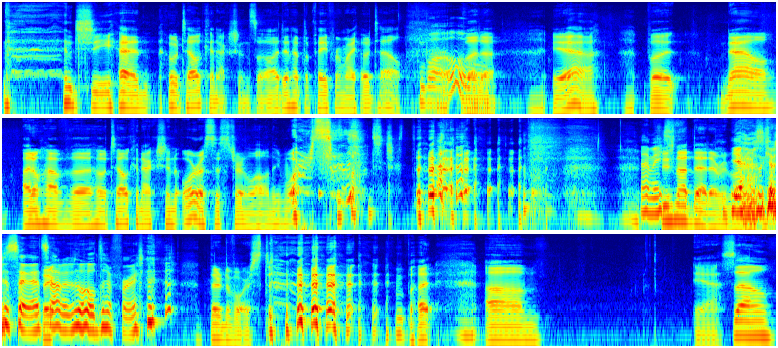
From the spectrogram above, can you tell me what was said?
and she had hotel connection, so I didn't have to pay for my hotel. Whoa. But uh, yeah, but now I don't have the hotel connection or a sister in law anymore. So just, that makes she's not dead. Everybody. Yeah, I was gonna say that They- sounded a little different. they're divorced. but um yeah, so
